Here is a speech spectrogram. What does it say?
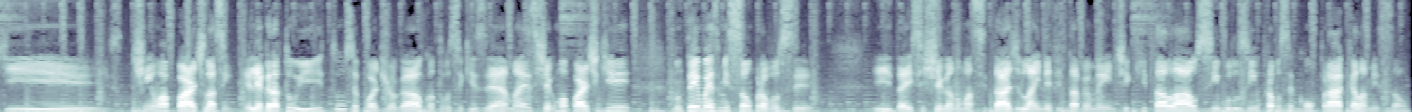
que tinha uma parte lá assim, ele é gratuito, você pode jogar o quanto você quiser, mas chega uma parte que não tem mais missão para você. E daí você chega numa cidade lá inevitavelmente que tá lá o símbolozinho para você comprar aquela missão.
